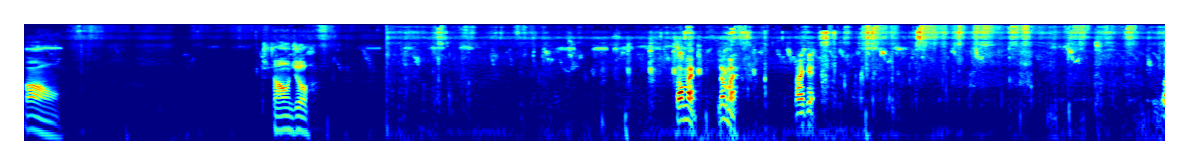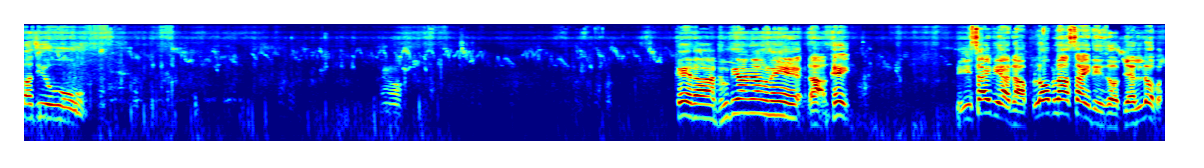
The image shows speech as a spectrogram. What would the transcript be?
ဟောင်းတောင်းကြောသွားမယ်လုံးမယ်လိုက်ခဲ့သွားကြည့်ဦးကဲဒါဒုတိယမြောင်းနဲ့ဒါအကိတ်ဒီ site တွေကဒါ plot plus site တွေဆိုပြန်လွတ်ပါ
